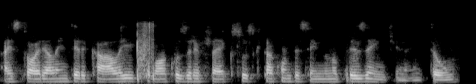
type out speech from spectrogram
a história ela intercala e coloca os reflexos que está acontecendo no presente, né? Então,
